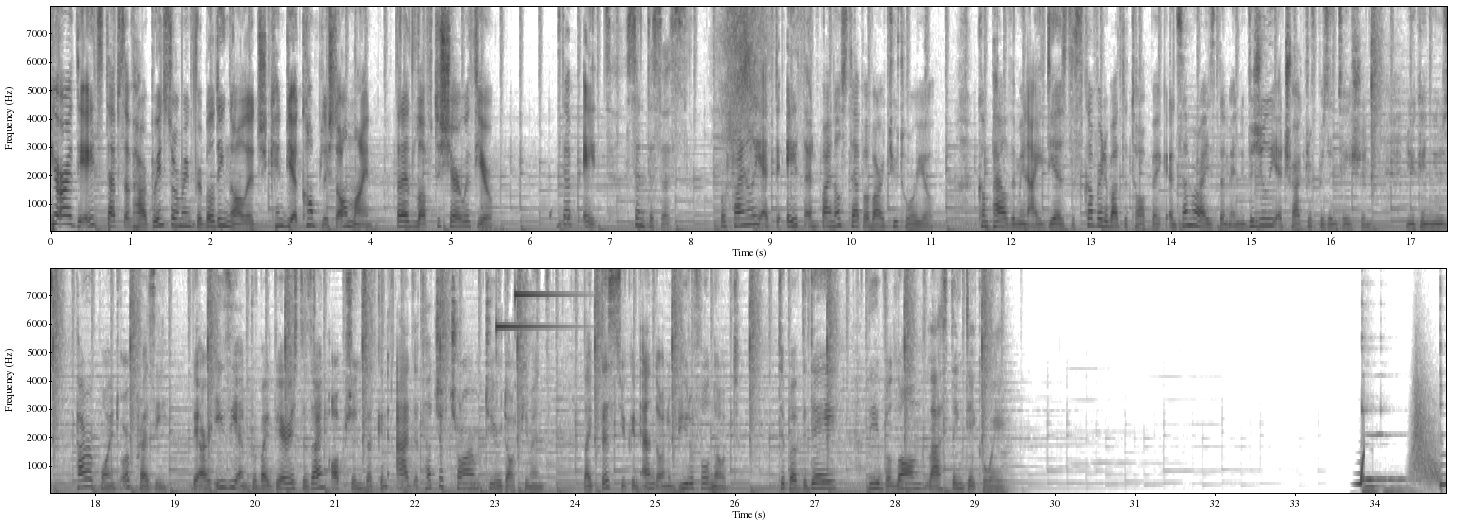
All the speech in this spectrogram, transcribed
Here are the 8 steps of how brainstorming for building knowledge can be accomplished online that I'd love to share with you. Step 8. Synthesis. We're finally at the eighth and final step of our tutorial. Compile the main ideas discovered about the topic and summarize them in a visually attractive presentation. You can use PowerPoint or Prezi. They are easy and provide various design options that can add a touch of charm to your document. Like this, you can end on a beautiful note. Tip of the day, leave a long-lasting takeaway. you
